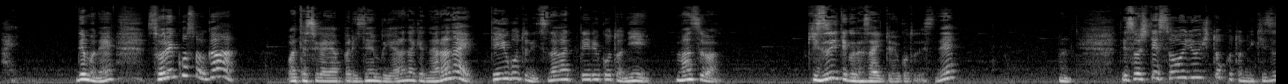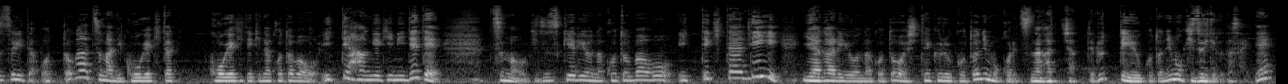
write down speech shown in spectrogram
はい。でもね、それこそが私がやっぱり全部やらなきゃならないっていうことにつながっていることに、まずは気づいてくださいということですね。うん、でそしてそういう一言に傷ついた夫が妻に攻撃的攻撃的な言葉を言って反撃に出て妻を傷つけるような言葉を言ってきたり嫌がるようなことをしてくることにもこれつながっちゃってるっていうことにも気づいてくださいね。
